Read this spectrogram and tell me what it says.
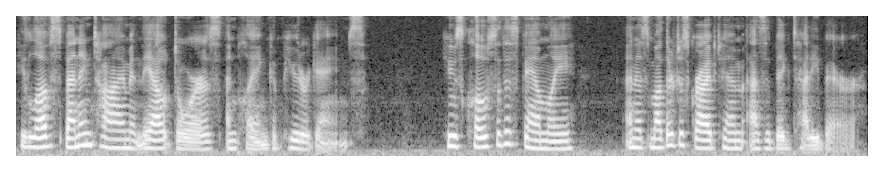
He loved spending time in the outdoors and playing computer games. He was close with his family, and his mother described him as a big teddy bear.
